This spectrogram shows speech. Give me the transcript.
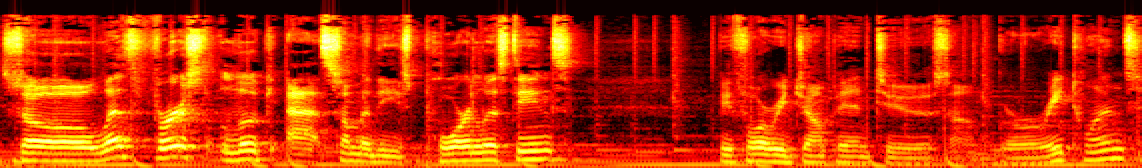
So let's first look at some of these poor listings before we jump into some great ones.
